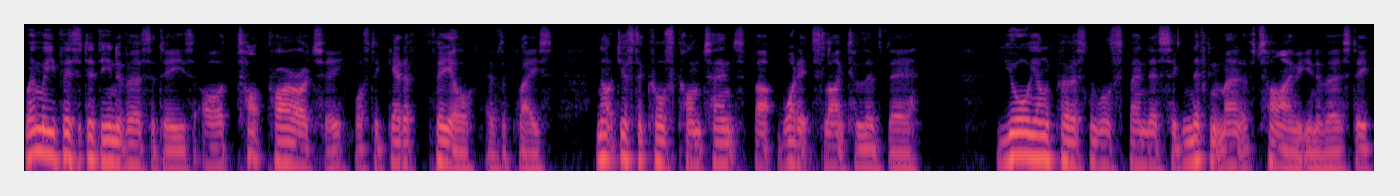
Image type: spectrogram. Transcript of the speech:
When we visited the universities, our top priority was to get a feel of the place, not just the course contents, but what it's like to live there. Your young person will spend a significant amount of time at university,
